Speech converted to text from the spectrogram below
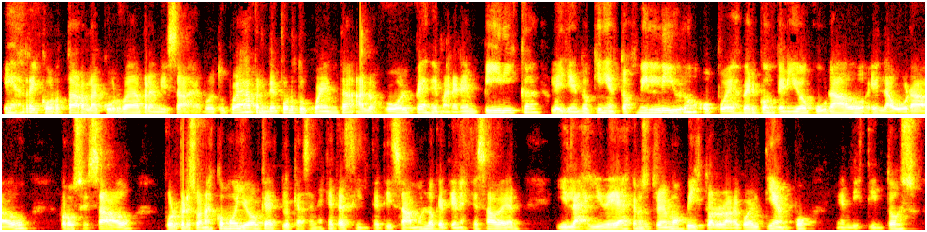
es recortar la curva de aprendizaje, porque tú puedes aprender por tu cuenta a los golpes de manera empírica, leyendo 500 mil libros, o puedes ver contenido curado, elaborado, procesado por personas como yo, que lo que hacen es que te sintetizamos lo que tienes que saber y las ideas que nosotros hemos visto a lo largo del tiempo en distintos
